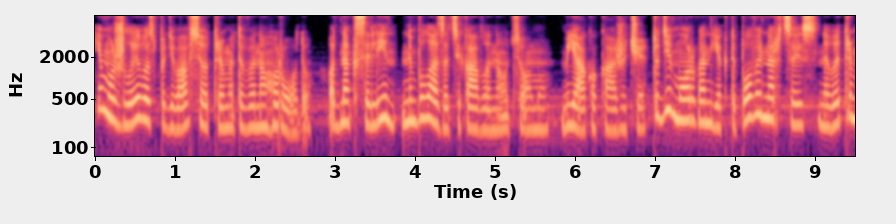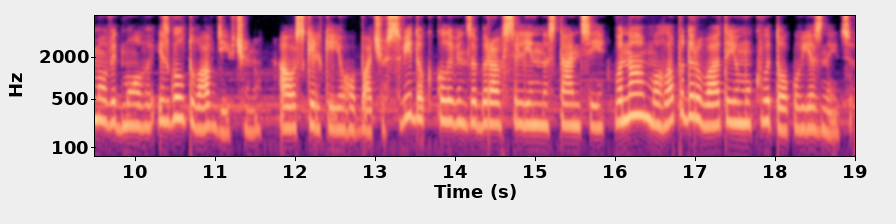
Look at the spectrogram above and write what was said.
і, можливо, сподівався отримати винагороду. Однак Селін не була зацікавлена у цьому, м'яко кажучи. Тоді Морган, як типовий нарцис, не витримав відмови і зґвалтував дівчину. А оскільки його бачив свідок, коли він забирав Селін на станції, вона могла подарувати йому квиток у в'язницю.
